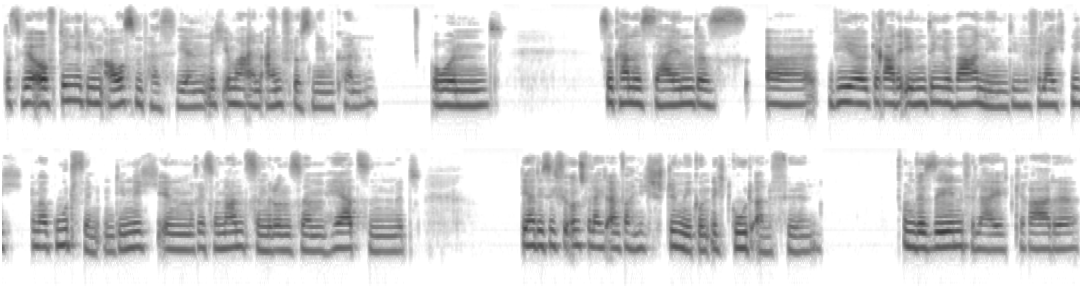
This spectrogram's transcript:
dass wir auf Dinge, die im Außen passieren, nicht immer einen Einfluss nehmen können. Und so kann es sein, dass äh, wir gerade eben Dinge wahrnehmen, die wir vielleicht nicht immer gut finden, die nicht in Resonanz sind mit unserem Herzen, mit ja, die sich für uns vielleicht einfach nicht stimmig und nicht gut anfühlen. Und wir sehen vielleicht gerade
